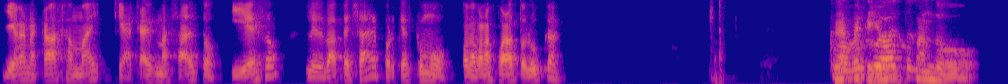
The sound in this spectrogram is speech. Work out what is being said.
llegan acá a Jamay, que acá es más alto, y eso les va a pesar porque es como cuando van a jugar a Toluca. Fíjate que yo cuando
